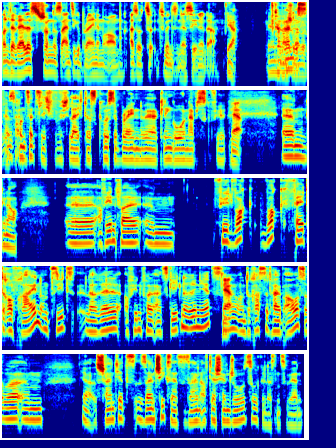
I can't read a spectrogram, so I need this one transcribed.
Und Lorel ist schon das einzige Brain im Raum, also zu, zumindest in der Szene da. Ja. ja Kann Lorel ist grundsätzlich vielleicht das größte Brain der Klingonen, habe ich das Gefühl. Ja. Ähm, genau. Äh, auf jeden Fall ähm, fühlt Wok, Wok fällt drauf rein und sieht Larell auf jeden Fall als Gegnerin jetzt Ja. ne, und rastet halb aus, aber ähm, ja, es scheint jetzt sein Schicksal zu sein, auf der Shenzhou zurückgelassen zu werden.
